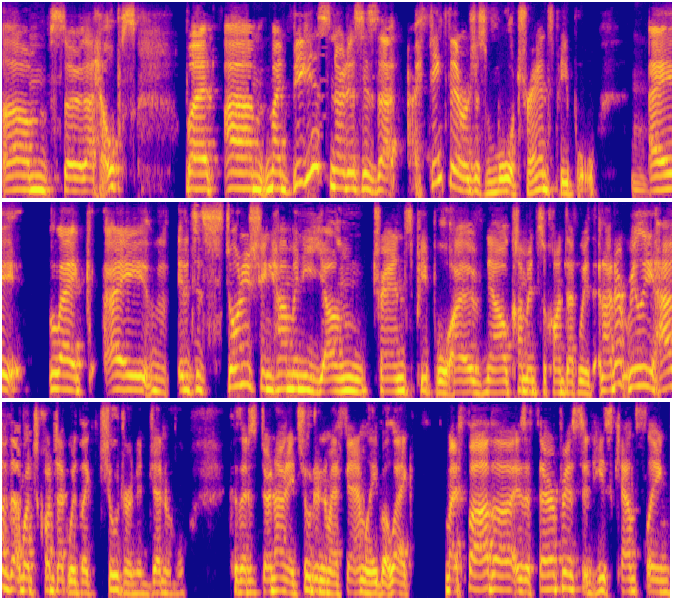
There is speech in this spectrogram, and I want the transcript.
um, so that helps. But um, my biggest notice is that I think there are just more trans people. Mm. I like I it's astonishing how many young trans people I've now come into contact with. And I don't really have that much contact with like children in general because I just don't have any children in my family, but like my father is a therapist and he's counseling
